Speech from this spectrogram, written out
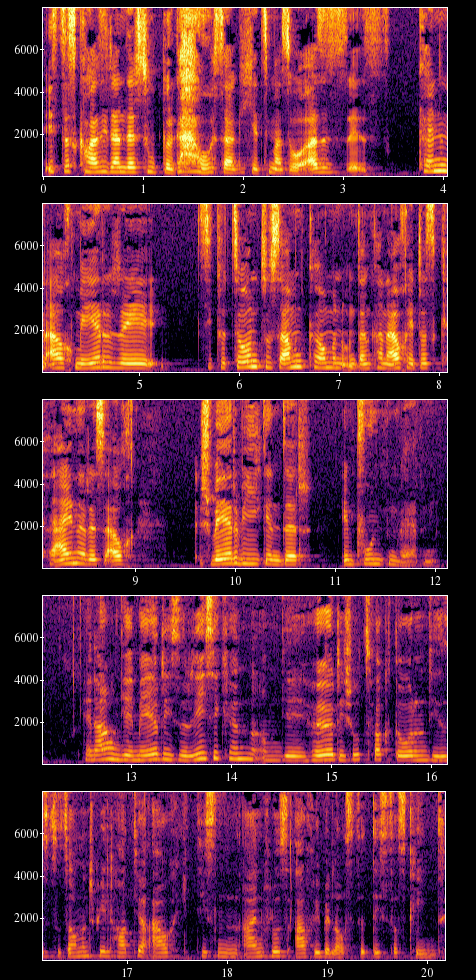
ist das quasi dann der Super-GAU, sage ich jetzt mal so. Also es, es können auch mehrere Situationen zusammenkommen und dann kann auch etwas Kleineres auch schwerwiegender empfunden werden. Genau, und je mehr diese Risiken und je höher die Schutzfaktoren, dieses Zusammenspiel hat ja auch diesen Einfluss auf, wie belastet ist das Kind.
